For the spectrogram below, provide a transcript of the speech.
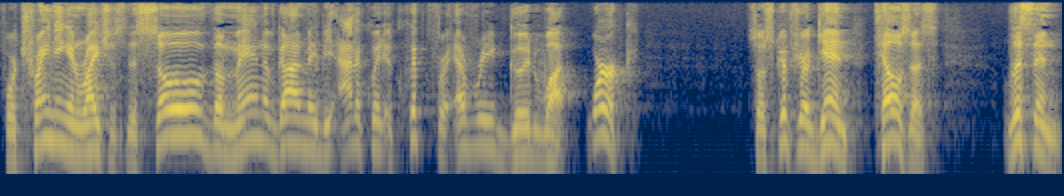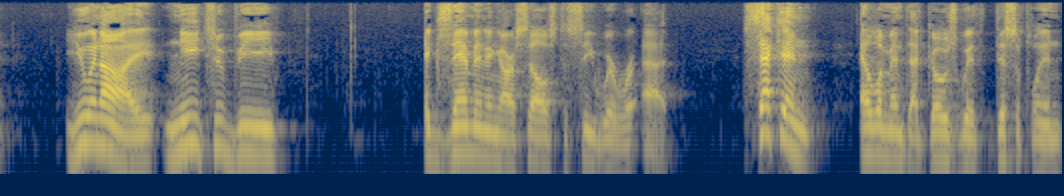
for training in righteousness, so the man of God may be adequate, equipped for every good what? Work. So scripture again tells us, listen, you and I need to be examining ourselves to see where we're at. Second element that goes with discipline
